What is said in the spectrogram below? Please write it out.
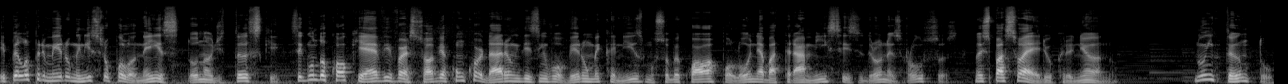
e pelo primeiro-ministro polonês Donald Tusk, segundo o qual Kiev e Varsóvia concordaram em desenvolver um mecanismo sob o qual a Polônia abaterá mísseis e drones russos no espaço aéreo ucraniano. No entanto,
